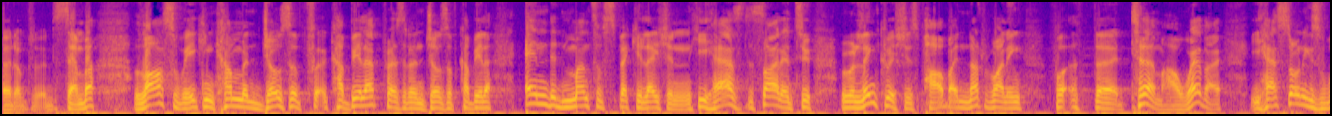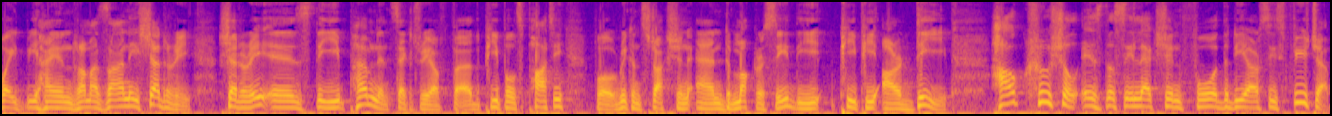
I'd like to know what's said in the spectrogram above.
3rd of December. Last week, incumbent Joseph Kabila, President Joseph Kabila, ended months of speculation. He has decided to relinquish his power by not running for a third term. However, he has thrown his weight behind Ramazani Shadary. Shadary is the permanent secretary of uh, the People's Party for Reconstruction and Democracy, the PPRD. How crucial is this election for the DRC's future?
